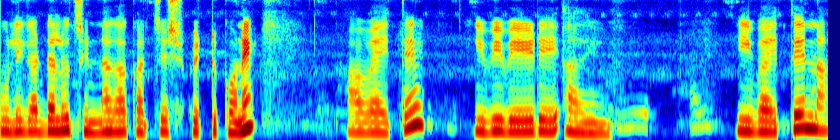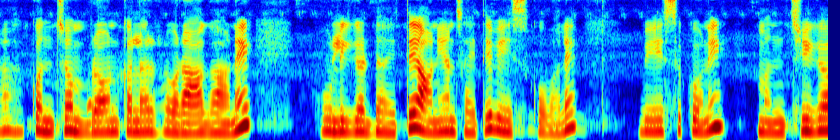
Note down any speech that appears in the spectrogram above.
ఉల్లిగడ్డలు చిన్నగా కట్ చేసి పెట్టుకొని అవైతే ఇవి వేడి ఇవైతే నా కొంచెం బ్రౌన్ కలర్ రాగానే ఉల్లిగడ్డ అయితే ఆనియన్స్ అయితే వేసుకోవాలి. వేసుకొని మంచిగా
